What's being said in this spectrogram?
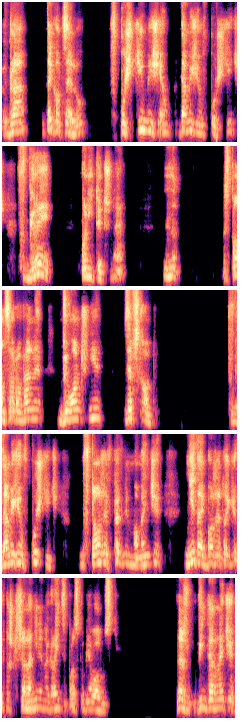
Dla tego celu wpuścimy się, damy się wpuścić w gry polityczne sponsorowane wyłącznie ze wschodu. Damy się wpuścić w to, że w pewnym momencie, nie daj Boże, dojdzie do strzelaniny na granicy polsko-białoruskiej. Też w internecie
